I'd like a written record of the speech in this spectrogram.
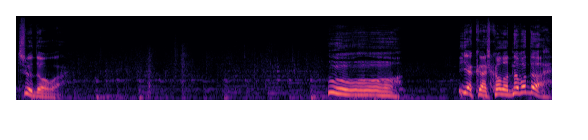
Чудово. О, яка ж холодна вода!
